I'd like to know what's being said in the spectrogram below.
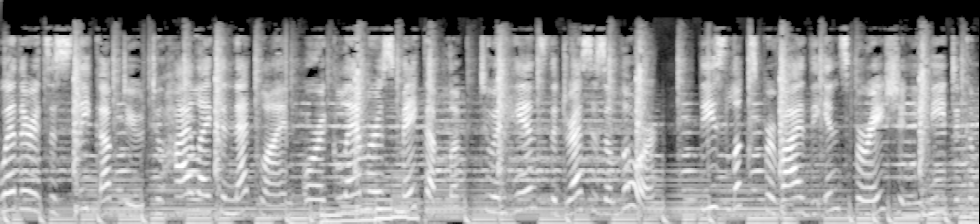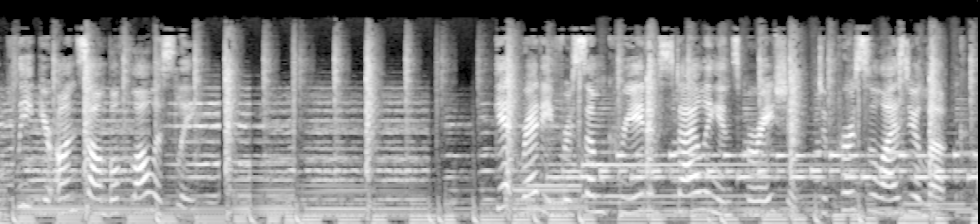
Whether it's a sleek updo to highlight the neckline or a glamorous makeup look to enhance the dress's allure, these looks provide the inspiration you need to complete your ensemble flawlessly. Get ready for some creative styling inspiration to personalize your look.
